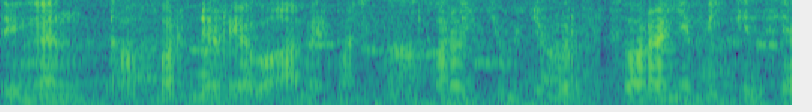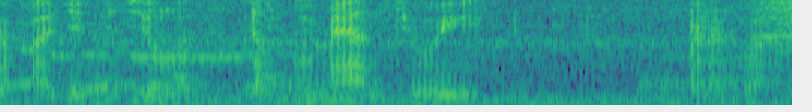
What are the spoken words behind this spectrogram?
dengan cover dari Abang Amir Mas ini Karena jujur, suaranya bikin siapa aja itu jealous as a man cuy. Keren banget.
